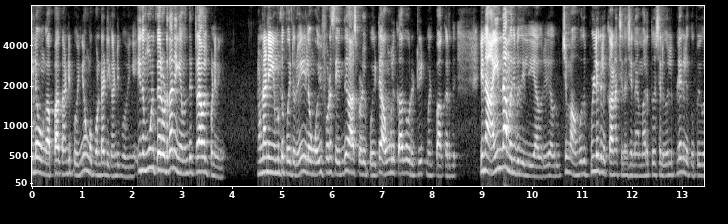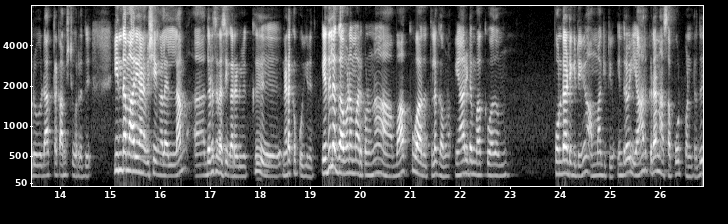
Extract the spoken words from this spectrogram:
இல்லை உங்கள் அப்பாக்காண்டி போவீங்க உங்கள் பொண்டாட்டிக்காண்டி போவீங்க. இந்த மூணு பேரோட தான் நீங்கள் வந்து ட்ராவல் பண்ணுவீங்க. ஒன்றா நீங்கள் மட்டும் போயிட்டு வருவீங்க இல்லை உங்கள் ஒய்ஃபோட சேர்ந்து ஹாஸ்பிட்டல் போயிட்டு அவங்களுக்காக ஒரு ட்ரீட்மெண்ட் பார்க்குறது. ஏன்னா ஐந்தாம் அதிபதி இல்லையா அவர். அவர் உச்சமாகும்போது பிள்ளைகளுக்கான சின்ன சின்ன மருத்துவ செலவுகள் பிள்ளைகளுக்கு போய் ஒரு டாக்டரை காமிச்சிட்டு வர்றது. இந்த மாதிரியான விஷயங்கள் எல்லாம் தனுசு ராசிக்காரர்களுக்கு நடக்க போகிறது. எதில் கவனமாக இருக்கணும்னா வாக்குவாதத்தில் கவனம். யாரிடம் வாக்குவாதம்? பொண்டாட்டிக்கிட்டேயும் அம்மா கிட்டேயும் இந்த தடவை யாருக்கடா நான் சப்போர்ட் பண்ணுறது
